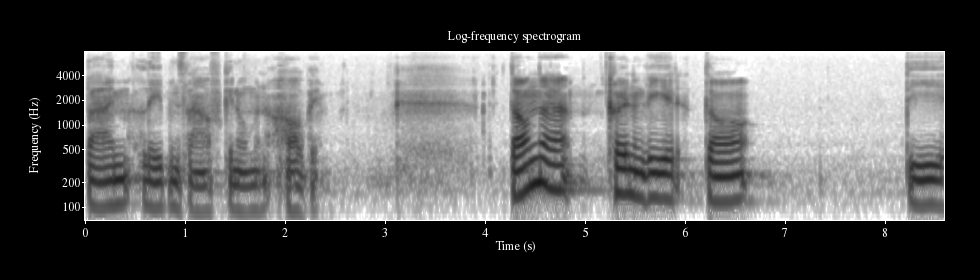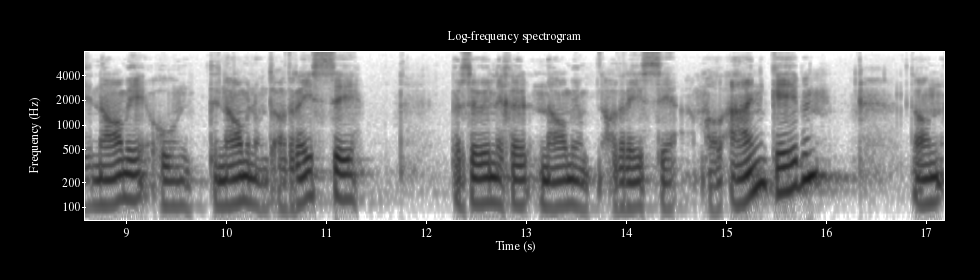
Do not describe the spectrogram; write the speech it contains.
beim Lebenslauf genommen habe. Dann äh, können wir da die Name und den Namen und Adresse, persönlicher Name und Adresse mal eingeben. Dann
